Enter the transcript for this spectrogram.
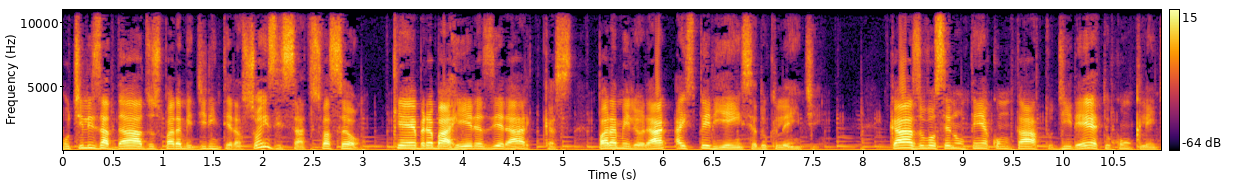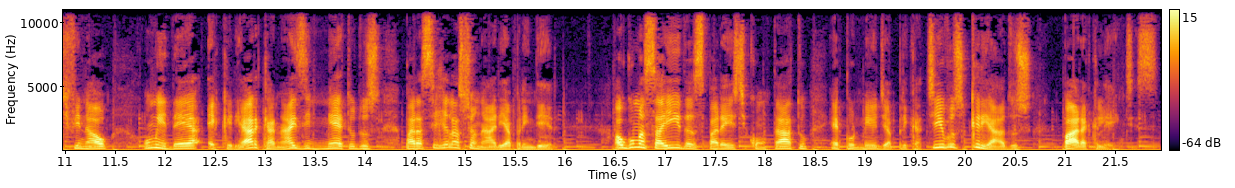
utiliza dados para medir interações e satisfação, quebra barreiras hierárquicas para melhorar a experiência do cliente. Caso você não tenha contato direto com o cliente final, uma ideia é criar canais e métodos para se relacionar e aprender. Algumas saídas para este contato é por meio de aplicativos criados para clientes.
